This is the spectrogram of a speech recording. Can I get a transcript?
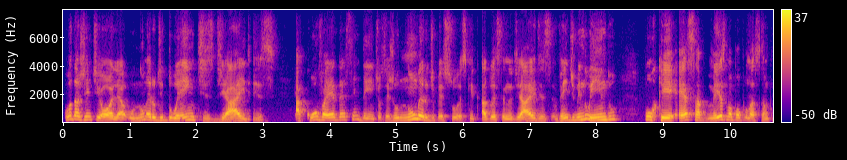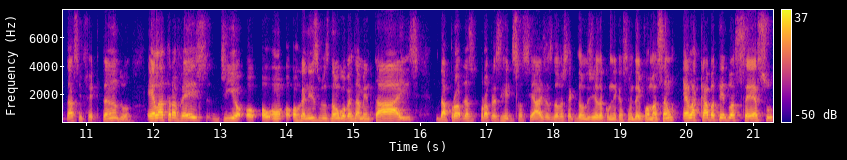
quando a gente olha o número de doentes de AIDS, a curva é descendente, ou seja, o número de pessoas que adoecendo de AIDS vem diminuindo porque essa mesma população que está se infectando, ela através de organismos não governamentais, da das próprias redes sociais, das novas tecnologias da comunicação e da informação, ela acaba tendo acesso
